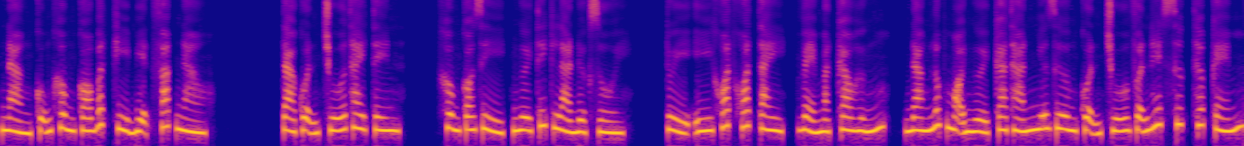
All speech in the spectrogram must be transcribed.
nàng cũng không có bất kỳ biện pháp nào. Tạ quận chúa thay tên. Không có gì, ngươi thích là được rồi. Tùy ý khoát khoát tay, vẻ mặt cao hứng, đang lúc mọi người ca thán Nhữ Dương quận chúa vẫn hết sức thấp kém,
